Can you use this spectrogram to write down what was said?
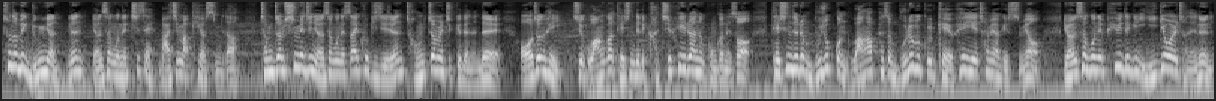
1506년은 연산군의 치세 마지막 해였습니다. 점점 심해진 연산군의 사이코 기질은 정점을 찍게 되는데 어전회의, 즉 왕과 대신들이 같이 회의를 하는 공간에서 대신들은 무조건 왕 앞에서 무릎을 꿇게 회의에 참여하게 했으며 연산군이 폐위되기 2개월 전에는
